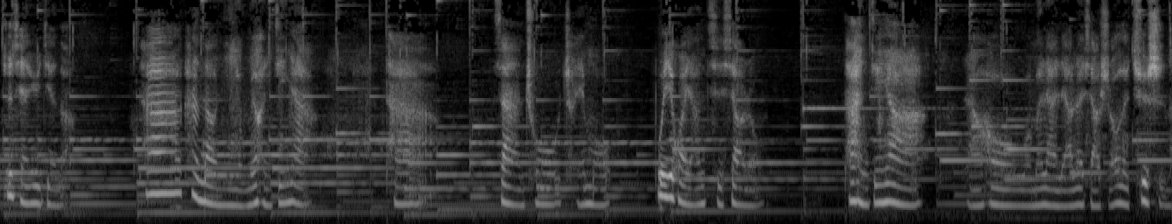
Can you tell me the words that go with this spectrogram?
之前遇见的，他看到你有没有很惊讶？”他夏冉初垂眸。不一会儿，扬起笑容。他很惊讶啊，然后我们俩聊了小时候的趣事呢。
